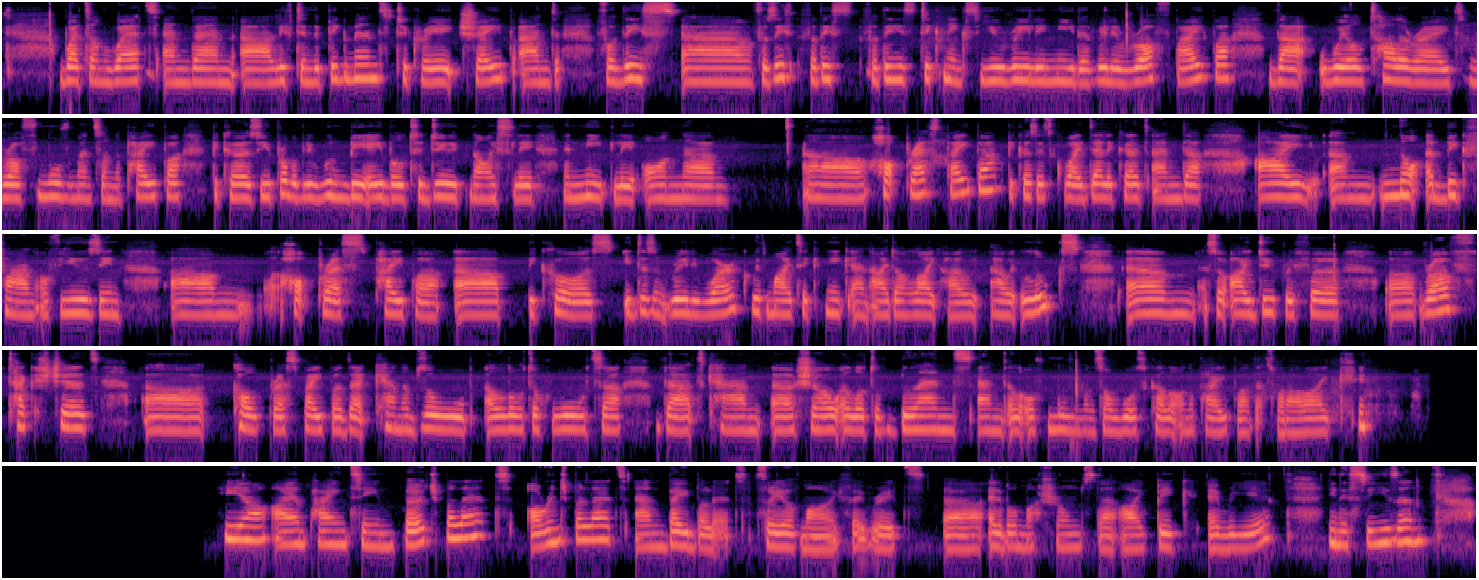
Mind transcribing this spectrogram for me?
wet on wet and then uh, lifting the pigment to create shape. And for this uh, for this for this for these techniques you really need a really rough paper that will tolerate rough movements on the paper because you probably wouldn't be able to do it nicely and neatly on um, uh, hot pressed paper because it's quite delicate and uh, I am not a big fan of using um, hot press paper uh, because it doesn't really work with my technique and I don't like how, how it looks. Um, so I do prefer uh, rough textured uh, cold press paper that can absorb a lot of water, that can uh, show a lot of blends and a lot of movements of watercolor on the paper. That's what I like. Here I am painting birch bolete, orange bolete and bay bolete, three of my favorites uh, edible mushrooms that I pick every year in a season.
